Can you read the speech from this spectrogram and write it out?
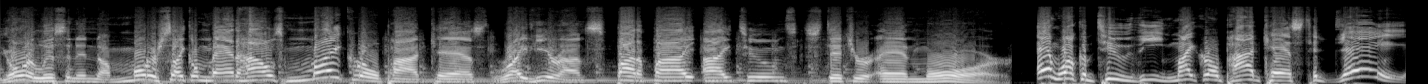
You're listening to Motorcycle Madhouse Micro Podcast right here on Spotify, iTunes, Stitcher, and more. And welcome to the Micro Podcast. Today,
